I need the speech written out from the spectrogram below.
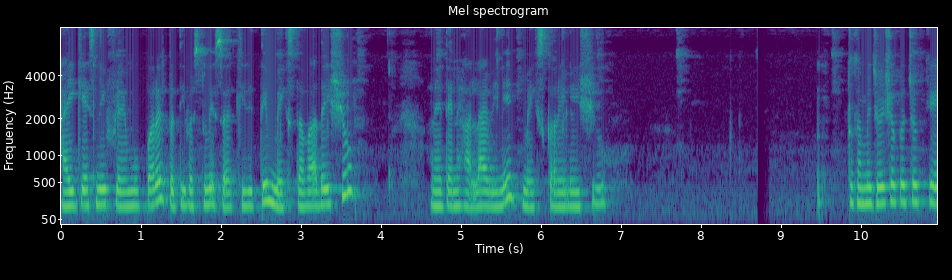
હાઈ ગેસની ફ્લેમ ઉપર જ બધી વસ્તુને સરખી રીતે મિક્સ થવા દઈશું. અને તેને હલાવીને મિક્સ કરી લઈશું. તો તમે જોઈ શકો છો કે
